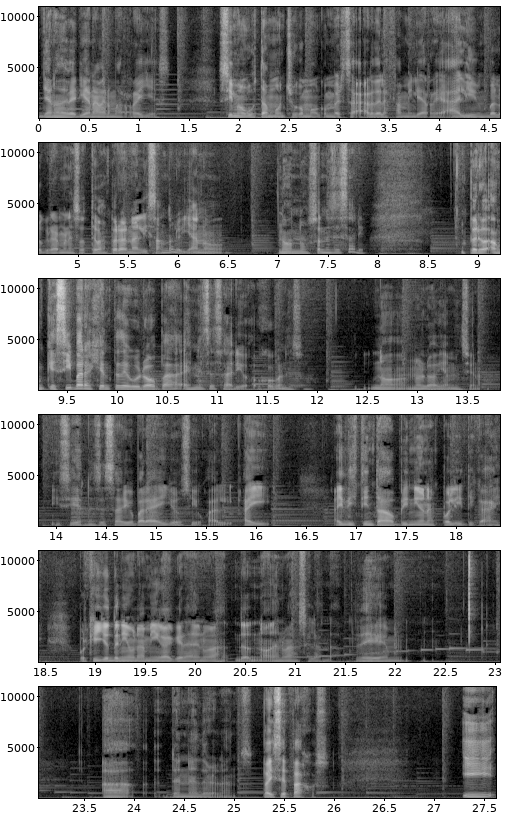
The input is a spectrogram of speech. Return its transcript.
ya no deberían haber más reyes. Sí me gusta mucho como conversar de la familia real y involucrarme en esos temas, pero analizándolo ya no, no, no son necesarios. Pero aunque sí para gente de Europa es necesario, ojo con eso. No, no lo había mencionado. Y si es necesario para ellos, igual hay, hay distintas opiniones políticas ahí. Porque yo tenía una amiga que era de Nueva, no, de Nueva Zelanda, de... Ah, de Netherlands, Países Bajos. Y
